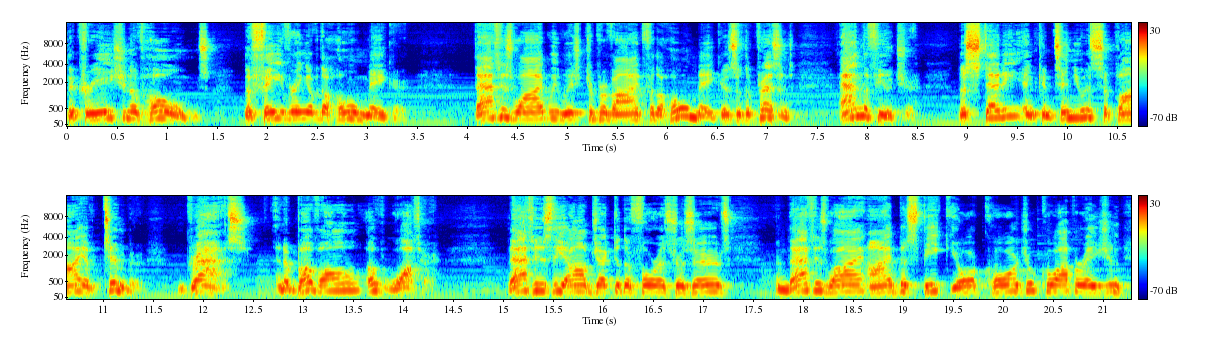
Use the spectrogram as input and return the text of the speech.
the creation of homes, the favoring of the homemaker. That is why we wish to provide for the homemakers of the present and the future the steady and continuous supply of timber, grass, and above all, of water. That is the object of the forest reserves and that is why I bespeak your cordial cooperation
